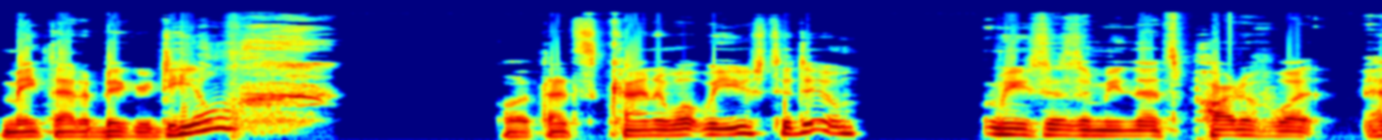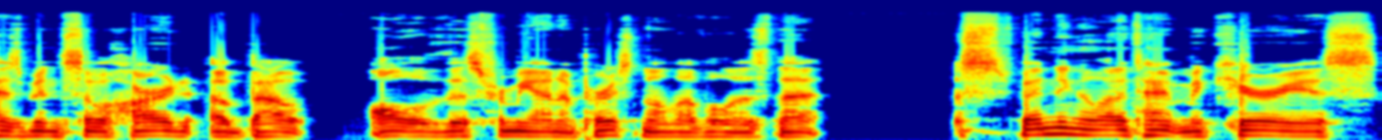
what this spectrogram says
make that a bigger deal. but that's kind of what we used to do. He says, I mean, that's part of what has been so hard about all of this for me on a personal level is that spending a lot of time Mercurius,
